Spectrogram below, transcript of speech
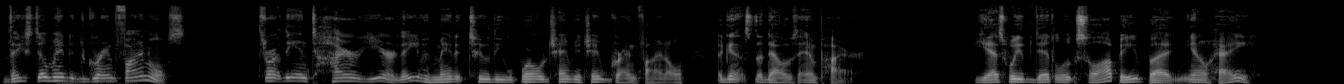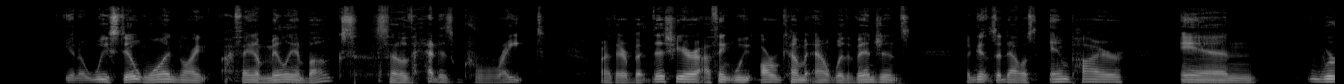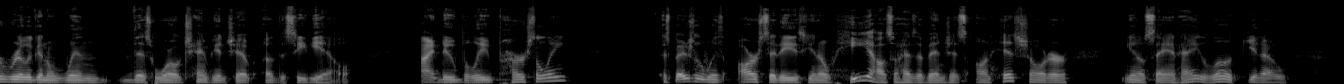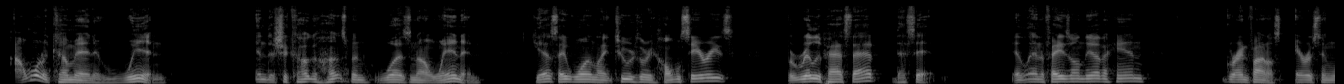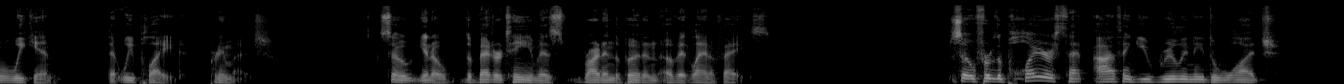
they still made it to grand finals throughout the entire year. They even made it to the World Championship grand final against the Dallas Empire yes, we did look sloppy, but you know, hey, you know, we still won like I think a million bucks, so that is great. right there. But this year, I think we are coming out with a vengeance against the Dallas Empire, and we're really going to win this world championship of the CDL. I do believe personally, especially with Arcitys, you know, he also has a vengeance on his shoulder, you know, saying, hey, look, you know, I want to come in and win. And the Chicago Huntsmen was not winning. Yes, they won like two or three home series, but really past that, that's it. Atlanta FaZe, on the other hand, grand finals every single weekend that we played, pretty much. So, you know, the better team is right in the pudding of Atlanta FaZe. So, for the players that I think you really need to watch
